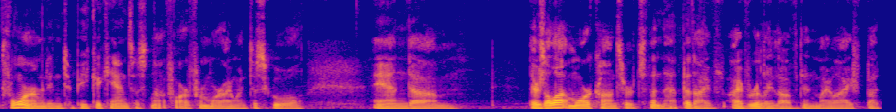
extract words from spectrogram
formed in Topeka, Kansas, not far from where I went to school. And um, there's a lot more concerts than that that I've I've really loved in my life. But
